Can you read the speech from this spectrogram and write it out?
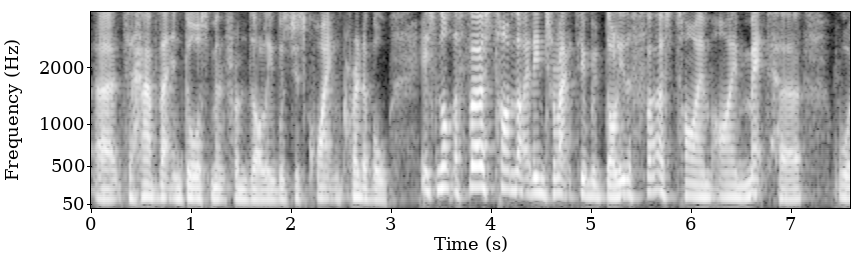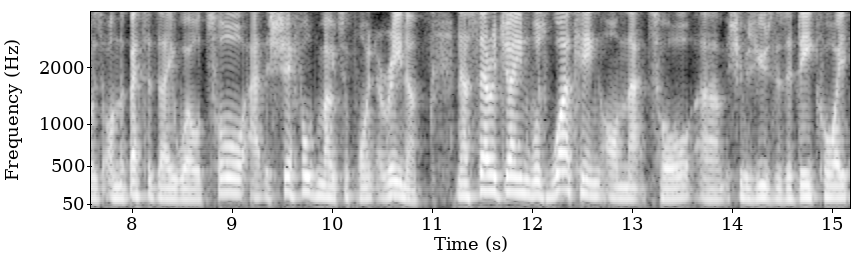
Uh, to have that endorsement from Dolly was just quite incredible. It's not the first time that I'd interacted with Dolly. The first time I met her was on the Better Day World Tour at the Sheffield Motorpoint Arena. Now, Sarah Jane was working on that tour. Um, she was used as a decoy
